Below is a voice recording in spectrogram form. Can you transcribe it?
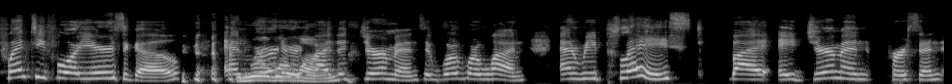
24 years ago and murdered by the Germans in World War One and replaced by a German person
